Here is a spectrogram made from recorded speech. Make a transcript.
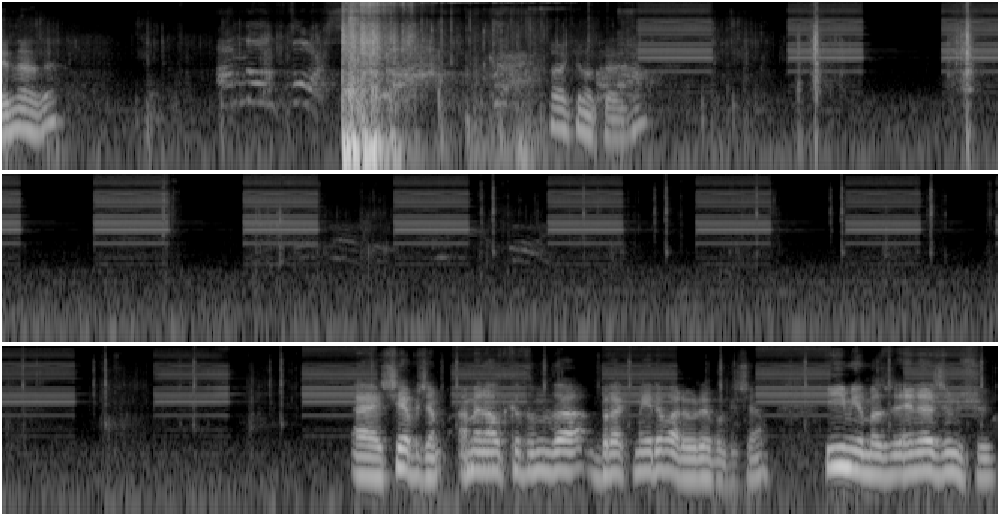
Diğeri nerede? Sakin ol kardeşim. Ee, şey yapacağım. Hemen alt katımda bırakma yeri var. Oraya bakacağım. İyiyim Yılmaz. Enerjim düşük.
